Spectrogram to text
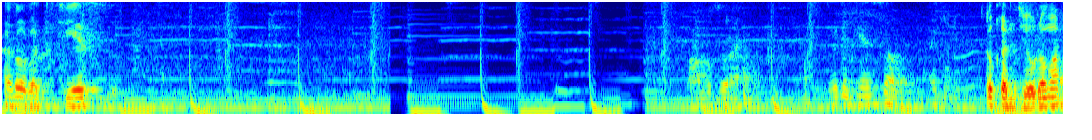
它肉的结实。挖不出来，有点偏瘦。有梗球了吗？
